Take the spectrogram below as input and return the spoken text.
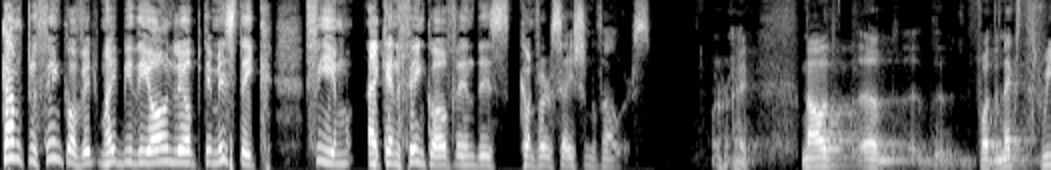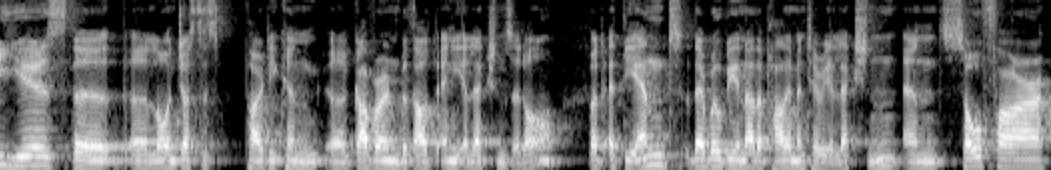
come to think of it, might be the only optimistic theme I can think of in this conversation of ours. Right. Now, uh, for the next three years, the uh, Law and Justice Party can uh, govern without any elections at all. But at the end, there will be another parliamentary election. And so far,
